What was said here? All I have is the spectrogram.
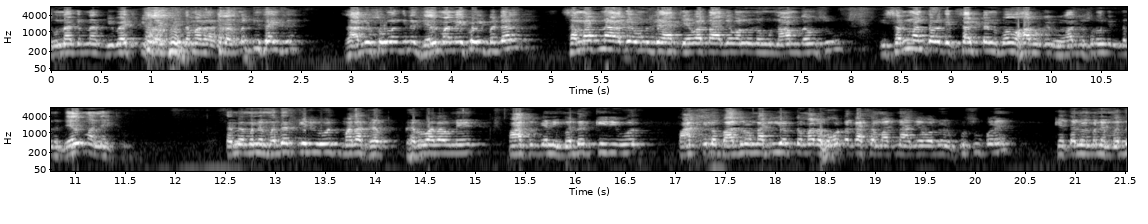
જુનાગઢના ડિવાઇસ તમારા સરપંચી થાય છે, રાજુ સોલંકીને જેલમાં નાખ્યો એ બદલ સમાજના આગેવાનો જે આ કહેવાતા આગેવાનોને હું નામ દઉં છું, એ સન્માન કરો કે સાહેબ તમે બહુ સારું કર્યું, રાજુ સોલંકીને તમે જેલમાં નાખ્યું. તમે મને મદદ કરી હોત, મારા ઘર ઘરવાળાઓને પાંચ રૂપિયાની મદદ કરી હોત, પાંચ કિલો બાજરો નાખી હોત, તો મારે સો ટકા સમાજના આગેવાનોને પૂછવું પડે. કે તમે મને મદદ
